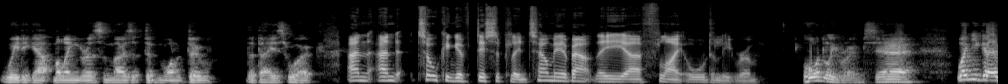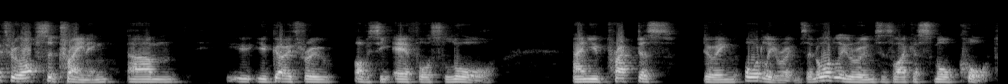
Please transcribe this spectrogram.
weeding out malingerers and those that didn't want to do the day's work. And and talking of discipline, tell me about the uh, flight orderly room. Orderly rooms, yeah. When you go through officer training, um, you, you go through obviously Air Force law, and you practice doing orderly rooms. And orderly rooms is like a small court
